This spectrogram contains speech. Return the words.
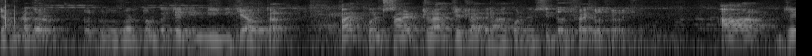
જામનગર વર્તુળ કચેરીની નીચે આવતા પાંચ પોઈન્ટ સાઠ લાખ જેટલા ગ્રાહકોને સીધો જ ફાયદો થયો છે. આ જે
